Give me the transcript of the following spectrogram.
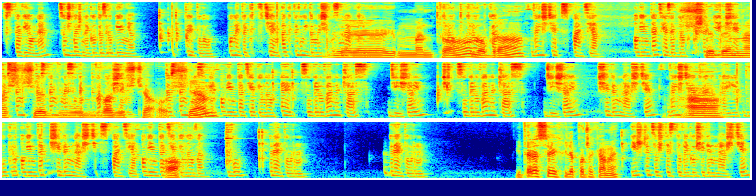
Wstawione, coś ważnego do zrobienia. Tytuł, pole tekst, wcień, aktywuj domyśl znaki. Ojej, momento, Krop, dobra. Wejście, spacja. Orientacja zablok 17, Dostępny suwek 28. Dostępny suwek, orientacja pionowa. E, sugerowany czas. Dzisiaj. Sugerowany czas. Dzisiaj. 17. Wejście A. braille. Dwukrop orientacja. 17. Spacja. Orientacja O. pionowa. W. Return. Return. I teraz sobie chwilę poczekamy. Jeszcze coś testowego 17,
